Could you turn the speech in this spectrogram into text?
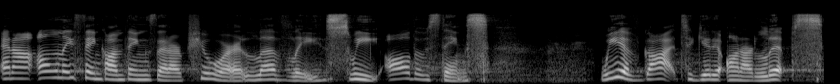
And I only think on things that are pure, lovely, sweet, all those things. We have got to get it on our lips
